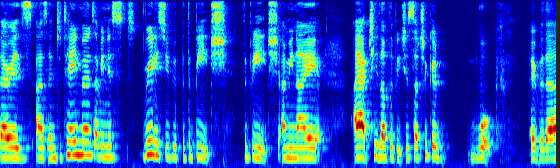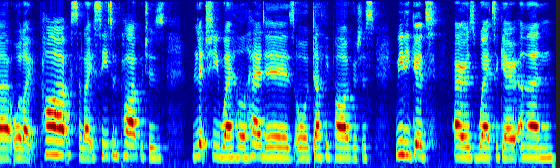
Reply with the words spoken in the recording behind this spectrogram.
there is as entertainment. I mean, it's really stupid, but the beach, the beach. I mean, I I actually love the beach. It's such a good walk over there, or like parks, so like Seaton Park, which is literally where Hillhead is, or Duthie Park, which is really good areas where to go. And then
